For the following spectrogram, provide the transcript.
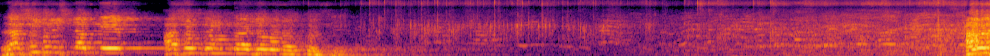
রাশিদুল ইসলামকে আসন গ্রহণ করার জন্য অনুরোধ করছি। আমাদের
